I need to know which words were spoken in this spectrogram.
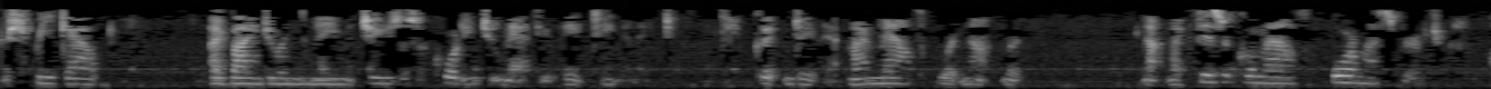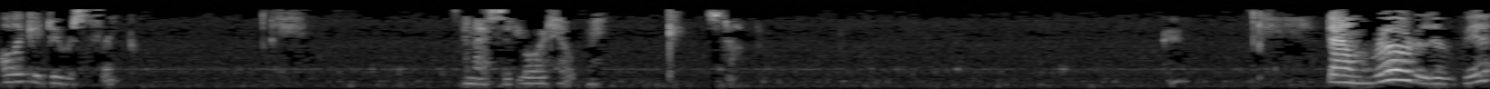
to speak out. I bind you in the name of Jesus according to Matthew 18 and 18. Couldn't do that. My mouth would not move. Not my physical mouth or my spiritual. All I could do was think. And I said, Lord, help me. Stop. Okay. Down the road a little bit,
